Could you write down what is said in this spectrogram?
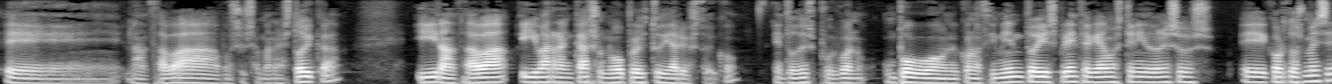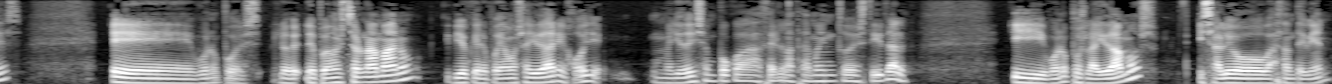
eh, lanzaba pues, su semana estoica y lanzaba, iba a arrancar su nuevo proyecto diario estoico. Entonces, pues bueno, un poco con el conocimiento y experiencia que hemos tenido en esos eh, cortos meses, eh, bueno, pues le podemos echar una mano y vio que le podíamos ayudar y dijo, oye, ¿me ayudáis un poco a hacer el lanzamiento este y tal? Y bueno, pues le ayudamos y salió bastante bien.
